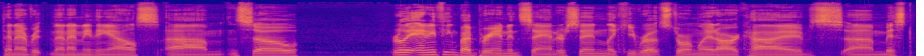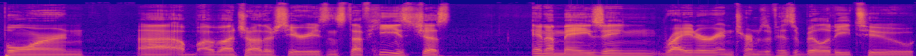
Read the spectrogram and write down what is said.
than every than anything else. Um, and so really anything by Brandon Sanderson, like he wrote Stormlight Archives, uh, Mistborn, uh, a, a bunch of other series and stuff. He's just an amazing writer in terms of his ability to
